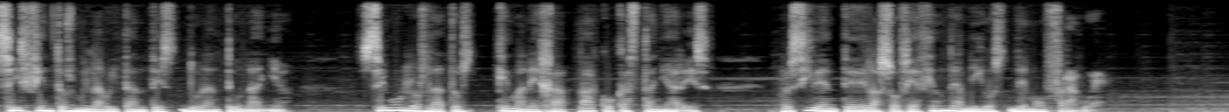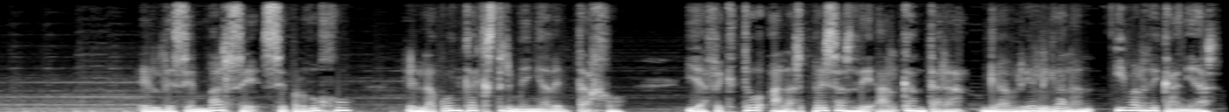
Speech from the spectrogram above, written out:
600.000 habitantes durante un año, según los datos que maneja Paco Castañares, presidente de la Asociación de Amigos de Monfragüe. El desembalse se produjo en la cuenca extremeña del Tajo y afectó a las presas de Alcántara, Gabriel y Galán y Valdecañas,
